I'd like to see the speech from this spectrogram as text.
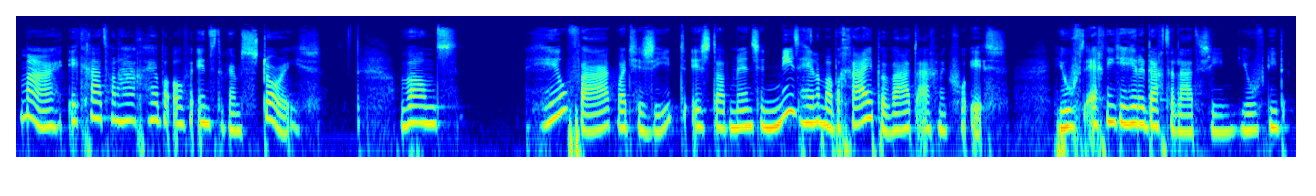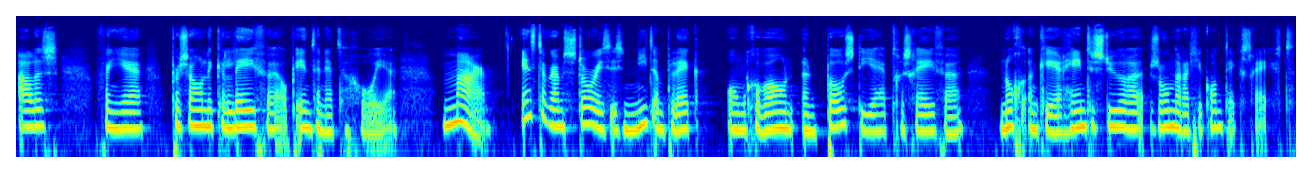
Maar ik ga het vandaag hebben over Instagram Stories. Want heel vaak wat je ziet is dat mensen niet helemaal begrijpen waar het eigenlijk voor is. Je hoeft echt niet je hele dag te laten zien. Je hoeft niet alles van je persoonlijke leven op internet te gooien. Maar Instagram Stories is niet een plek om gewoon een post die je hebt geschreven nog een keer heen te sturen zonder dat je context geeft.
